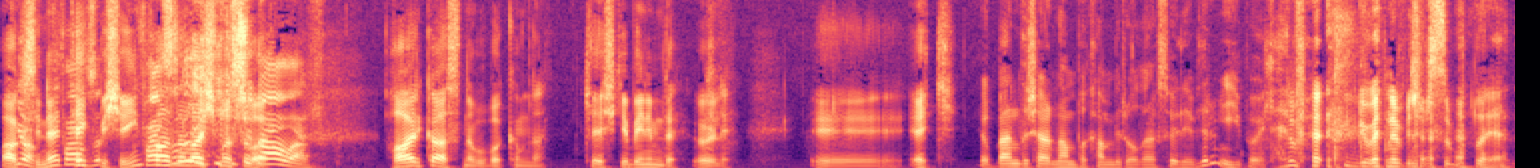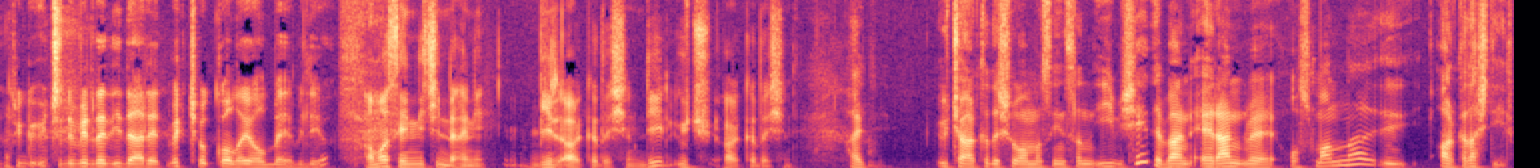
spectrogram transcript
Aksine Yok, fazla- tek bir şeyin fazlalaşması kişi var. daha var. Harika aslında bu bakımdan. Keşke benim de öyle e, ek. Yok, ben dışarıdan bakan biri olarak söyleyebilirim. İyi böyle. Güvenebilirsin buna yani. Çünkü üçünü birden idare etmek çok kolay olmayabiliyor. Ama senin için de hani bir arkadaşın değil üç arkadaşın. Hayır, üç arkadaşı olması insanın iyi bir şey de ben Eren ve Osman'la e, arkadaş değilim.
